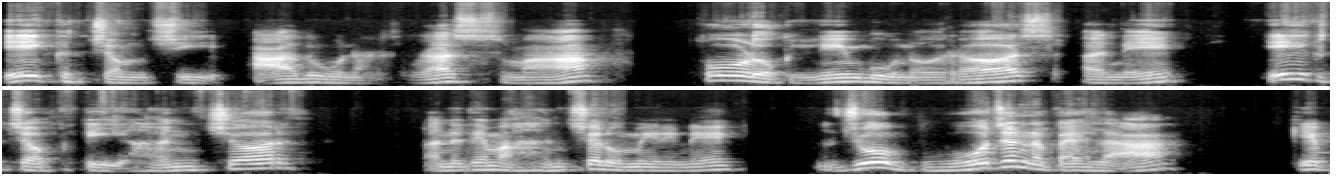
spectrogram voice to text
એક ચમચી આદુના રસમાં થોડોક લીંબુનો રસ અને એક ચપટી હંચર અને તેમાં હંચર ઉમેરીને જો ભોજન પહેલા કે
